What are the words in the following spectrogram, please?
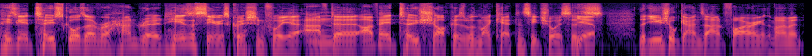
he's got two scores over 100. Here's a serious question for you. After I've had two shockers with my captaincy choices, Yep. the usual guns aren't firing at the moment.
